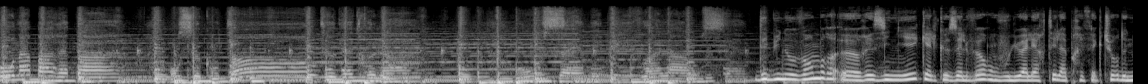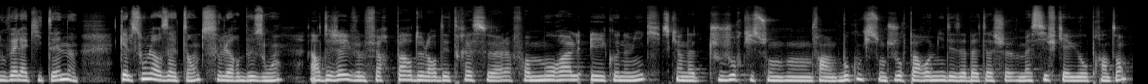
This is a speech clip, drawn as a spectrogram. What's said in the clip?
on n'apparaît pas, on se contente d'être là. On s'aime et puis voilà, on s'aime. Début novembre, euh, résignés, quelques éleveurs ont voulu alerter la préfecture de Nouvelle-Aquitaine. Quelles sont leurs attentes, leurs besoins? Alors déjà, ils veulent faire part de leur détresse euh, à la fois morale et économique, parce qu'il y en a toujours qui sont, enfin beaucoup qui sont toujours pas remis des abattages massifs qu'il y a eu au printemps.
